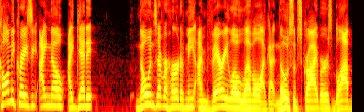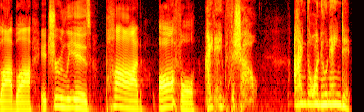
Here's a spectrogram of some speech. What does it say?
call me crazy. I know. I get it. No one's ever heard of me. I'm very low level. I've got no subscribers, blah, blah, blah. It truly is pod awful. I named the show. I'm the one who named it.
